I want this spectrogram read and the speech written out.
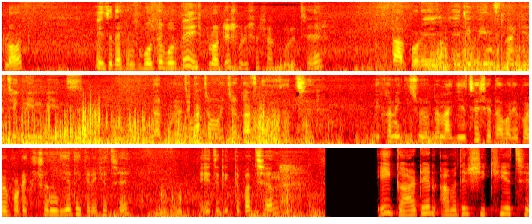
প্লট এই যে দেখেন, বলতে বলতে এই প্লটে সরিষা শাক করেছে তারপরে এই যে বিনস লাগিয়েছে গ্রিন বিনস তারপরে যে কাঁচামরিচের গাছ দেখা যাচ্ছে। এখানে কিছু একটা লাগিয়েছে, সেটা আবার এভাবে প্রোটেকশন দিয়ে ঢেকে রেখেছে। এই যে দেখতে পাচ্ছেন। এই গার্ডেন আমাদের শিখিয়েছে,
